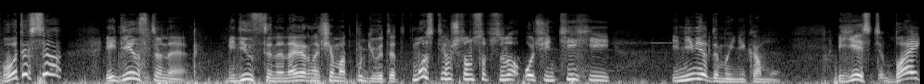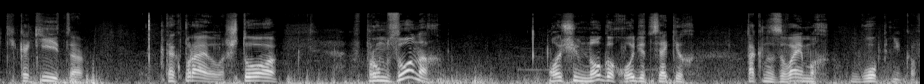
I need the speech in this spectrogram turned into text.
Вот и все. Единственное, Единственное, наверное, чем отпугивает этот мост, тем, что он, собственно, очень тихий и неведомый никому. Есть байки какие-то, как правило, что в промзонах очень много ходит всяких так называемых гопников.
